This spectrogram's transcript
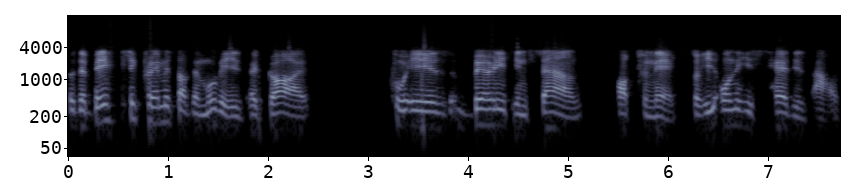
so the basic premise of the movie is a guy who is buried in sand up to neck. So he only his head is out,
